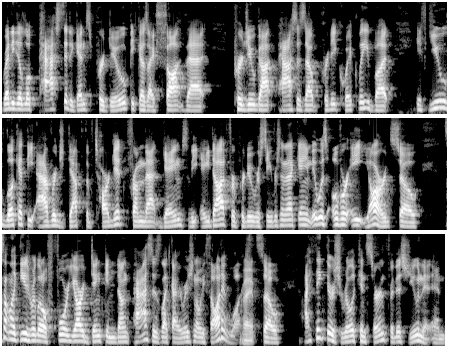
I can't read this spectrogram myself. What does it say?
ready to look past it against Purdue because I thought that Purdue got passes out pretty quickly, but if you look at the average depth of target from that game, so the A dot for Purdue receivers in that game, it was over eight yards. So it's not like these were little four yard dink and dunk passes like I originally thought it was. Right. So I think there's really concern for this unit. And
